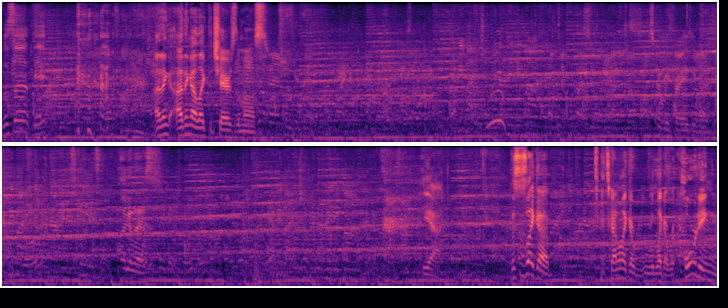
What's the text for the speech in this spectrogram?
What's up, Dick? I think I think I like the chairs the most. It's gonna be crazy, man. Look at this. Yeah. This is like a it's kind of like a like a recording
